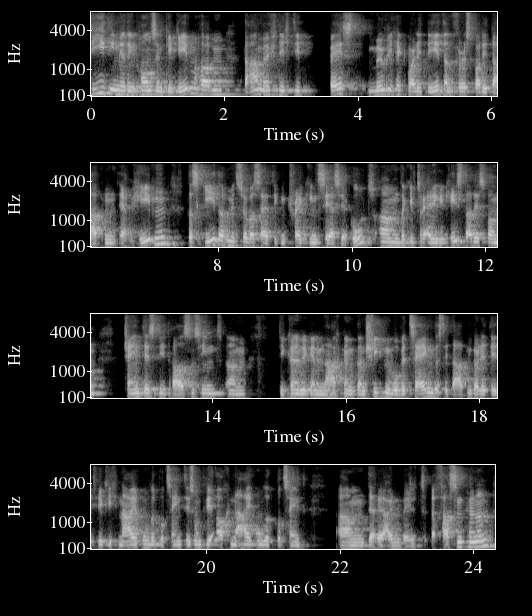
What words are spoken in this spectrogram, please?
die, die mir den Consent gegeben haben, da möchte ich die bestmögliche Qualität an First-Party-Daten erheben. Das geht auch mit serverseitigen Tracking sehr, sehr gut. Ähm, da gibt es auch einige Case-Studies von Gentis, die draußen sind. Ähm, die können wir gerne im Nachgang dann schicken, wo wir zeigen, dass die Datenqualität wirklich nahe 100 Prozent ist und wir auch nahe 100 Prozent ähm, der realen Welt erfassen können.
